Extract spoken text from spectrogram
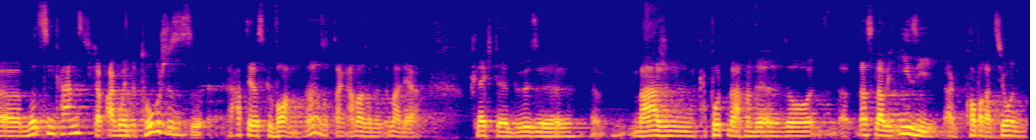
äh, nutzen kannst. Ich glaube, argumentatorisch ist es, habt ihr das gewonnen. Ne? Sozusagen Amazon ist immer der schlechte, böse, äh, Margen kaputtmachende, so, das ist, glaube ich, easy, da Kooperationen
